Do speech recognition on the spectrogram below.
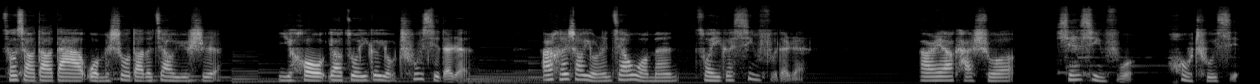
从小到大，我们受到的教育是：以后要做一个有出息的人。而很少有人教我们做一个幸福的人。而亚卡说：“先幸福后出息。”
